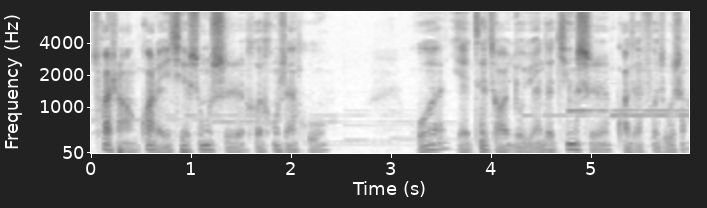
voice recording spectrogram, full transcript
串上挂了一些松石和红珊瑚。我也在找有缘的晶石挂在佛珠上。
